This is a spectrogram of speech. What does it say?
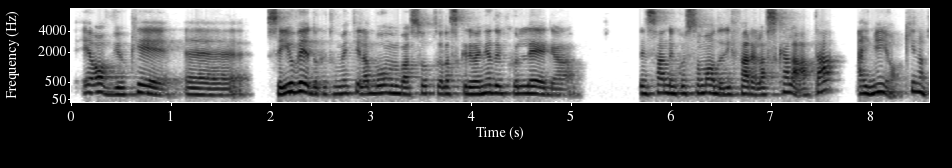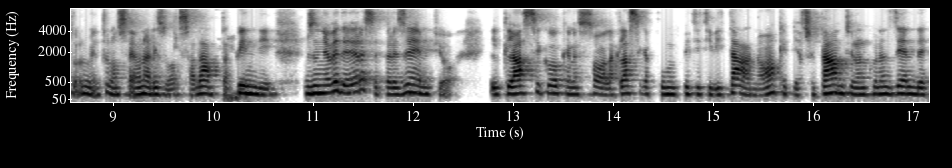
è ovvio che eh, se io vedo che tu metti la bomba sotto la scrivania del collega pensando in questo modo di fare la scalata, ai miei occhi naturalmente non sei una risorsa adatta. Quindi bisogna vedere se, per esempio, il classico, che ne so, la classica competitività, no? che piace tanto in alcune aziende,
